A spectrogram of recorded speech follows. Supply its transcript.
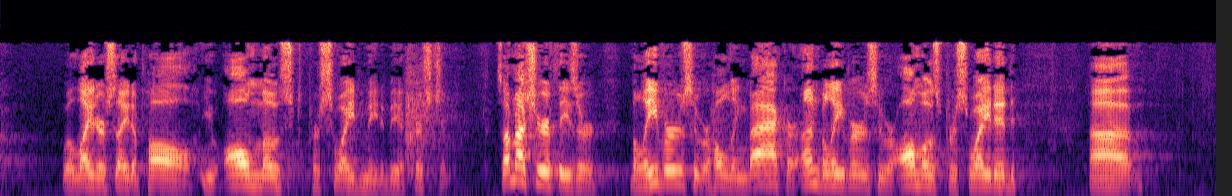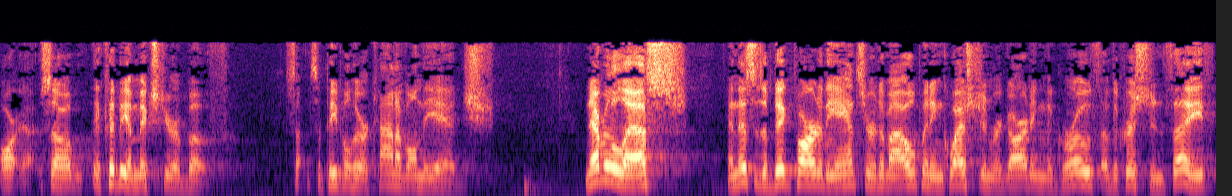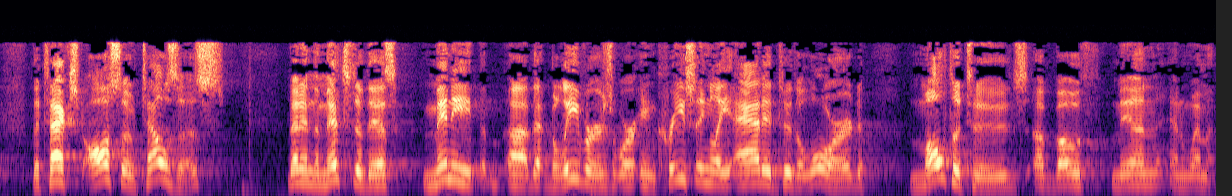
will later say to Paul, You almost persuade me to be a Christian. So I'm not sure if these are believers who are holding back or unbelievers who are almost persuaded. Uh, or so it could be a mixture of both. So, so people who are kind of on the edge. Nevertheless, and this is a big part of the answer to my opening question regarding the growth of the Christian faith, the text also tells us that in the midst of this, many uh, that believers were increasingly added to the Lord, multitudes of both men and women.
